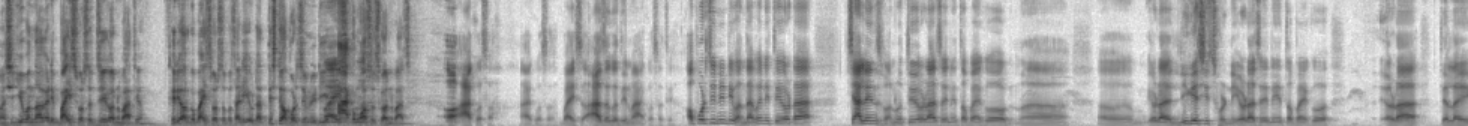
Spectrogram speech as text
भनेपछि योभन्दा अगाडि बाइस वर्ष जे गर्नुभएको थियो फेरि अर्को बाइस वर्ष पछाडि एउटा त्यस्तै अपर्च्युनिटी 22 आएको महसुस गर्नुभएको छ। अँ आएको छ आएको छ। बाइस आजको दिनमा आएको छ त्यो। अपर्च्युनिटी भन्दा पनि त्यो एउटा च्यालेन्ज भनौँ त्यो एउटा चाहिँ नि तपाईँको एउटा लिगेसी छोड्ने एउटा चाहिँ नि तपाईँको एउटा त्यसलाई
